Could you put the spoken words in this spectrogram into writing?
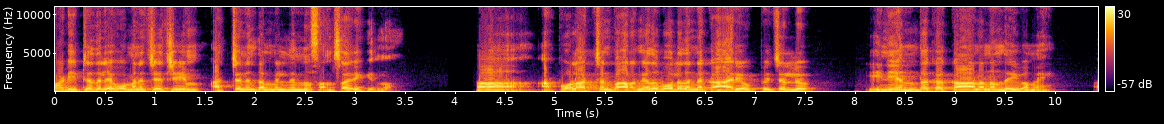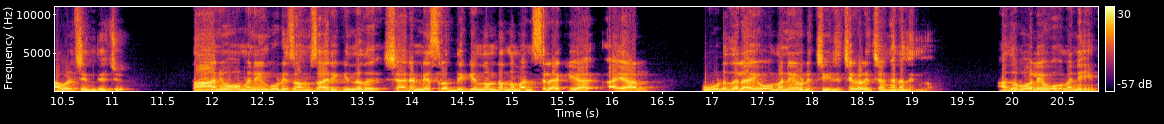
പടിയിറ്റതിലെ ഓമനച്ചേച്ചിയും അച്ഛനും തമ്മിൽ നിന്ന് സംസാരിക്കുന്നു. ആ അപ്പോൾ അച്ഛൻ പറഞ്ഞതുപോലെ തന്നെ കാര്യം ഒപ്പിച്ചല്ലോ. ഇനി എന്തൊക്കെ കാണണം ദൈവമേ? അവൾ ചിന്തിച്ചു. താനും ഓമനയും കൂടി സംസാരിക്കുന്നത് ശരണ്യ ശ്രദ്ധിക്കുന്നുണ്ടെന്ന് മനസ്സിലാക്കിയ അയാൾ കൂടുതലായി ഓമനയോട് ചിരിച്ചു കളിച്ചങ്ങനെ നിന്നു. അതുപോലെ ഓമനയും.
